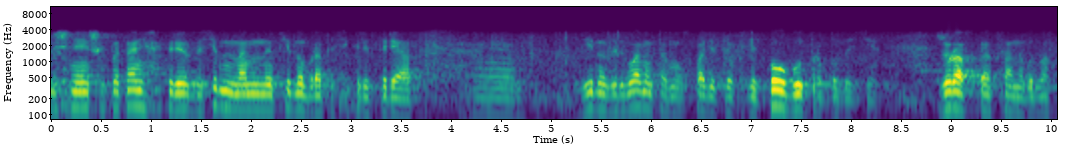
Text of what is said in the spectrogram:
Вирішення інших питань в період засідання нам необхідно обрати секретаріат. Згідно з регламентом у складі трьох осіб. Кого будуть пропозиції? Журавська Оксана, будь ласка.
